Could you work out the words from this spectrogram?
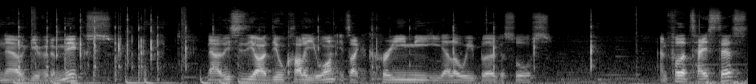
Now give it a mix. Now this is the ideal color you want. It's like a creamy, yellowy burger sauce. And for the taste test,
